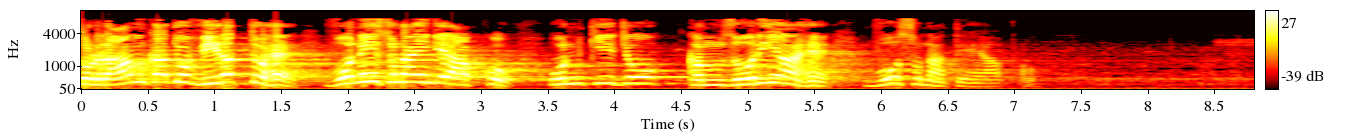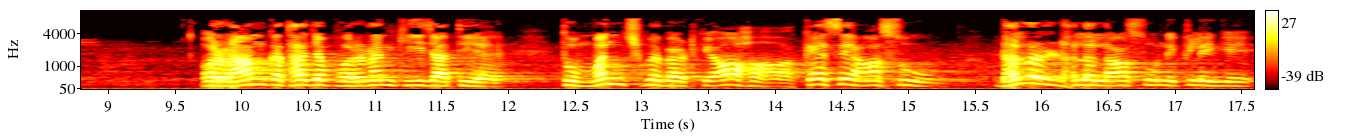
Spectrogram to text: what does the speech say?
तो राम का जो वीरत्व है, वो नहीं सुनाएँगे आपको। उनकी जो कमजोरियाँ हैं, वो सुनाते हैं आपको और राम कथा जब वर्णन की जाती है तो मंच पे बैठ के, आहा, कैसे आँसू, ढलल ढलल आँसू निकलेंगे,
